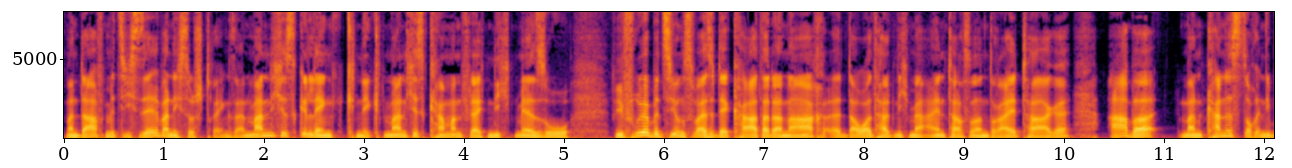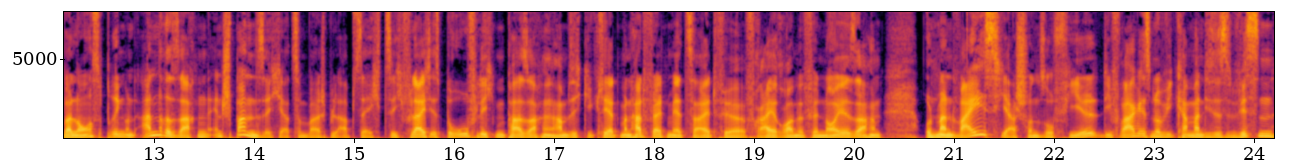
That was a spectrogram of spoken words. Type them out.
man darf mit sich selber nicht so streng sein. Manches Gelenk knickt, manches kann man vielleicht nicht mehr so wie früher, beziehungsweise der Kater danach äh, dauert halt nicht mehr einen Tag, sondern drei Tage. Aber man kann es doch in die Balance bringen und andere Sachen entspannen sich ja zum Beispiel ab 60. Vielleicht ist beruflich ein paar Sachen haben sich geklärt. Man hat vielleicht mehr Zeit für Freiräume, für neue Sachen und man weiß ja schon so viel. Die Frage ist nur, wie kann man dieses Wissen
